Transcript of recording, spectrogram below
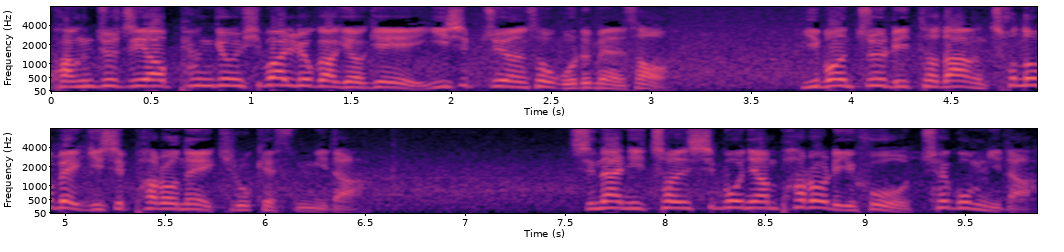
광주 지역 평균 휘발유 가격이 20주 연속 오르면서 이번 주 리터당 1,528원을 기록했습니다. 지난 2015년 8월 이후 최고입니다.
